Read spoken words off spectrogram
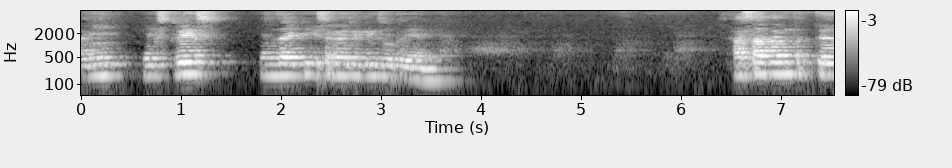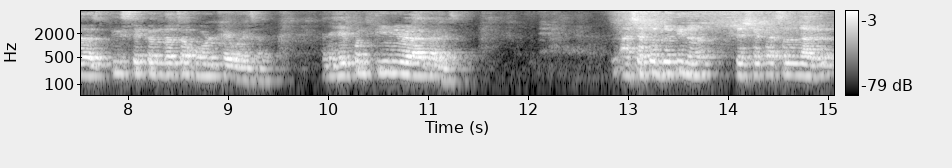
आणि एक स्ट्रेस एन्झायटी सगळं रिलीज होतं याने हा साधारणतः तीस सेकंदाचा होल्ड ठेवायचा. आणि हे पण तीन वेळा करायचं. अशा पद्धतीनं शशकासन झालं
